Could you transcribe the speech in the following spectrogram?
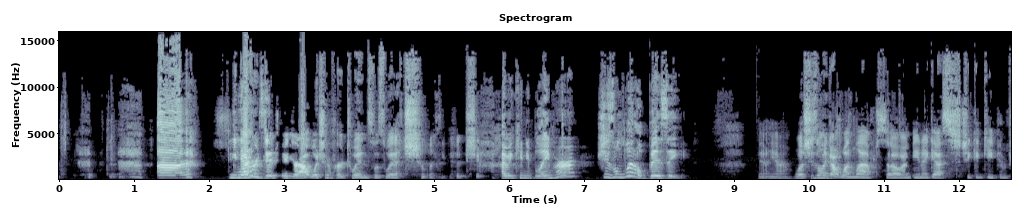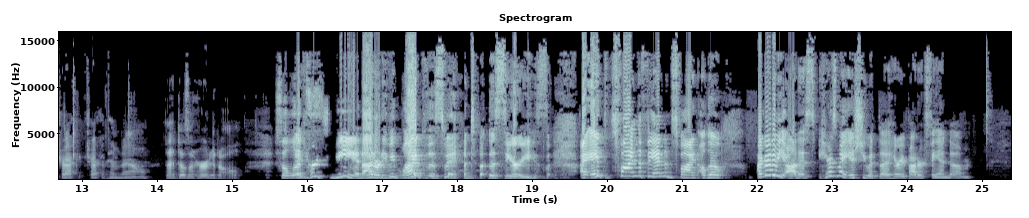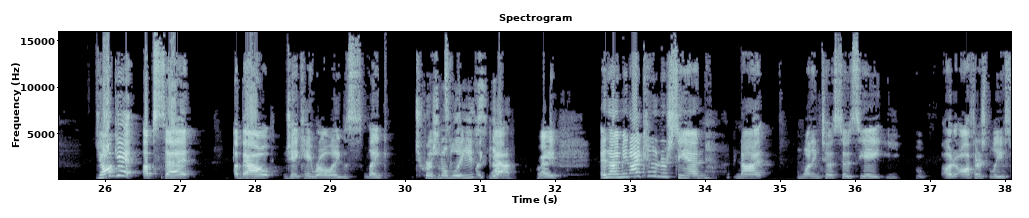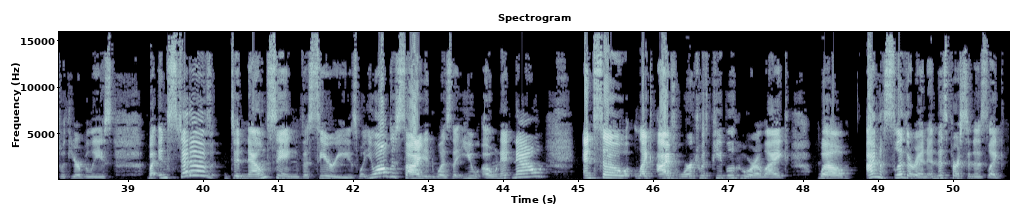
Uh, she what? never did figure out which of her twins was which. I mean, can you blame her? She's a little busy. Yeah, yeah. Well, she's only got one left, so I mean, I guess she could keep him track track of him now. That doesn't hurt at all. So let's. It hurts me, and I don't even like this fan the series. I, it's fine. The fandom's fine. Although I got to be honest, here's my issue with the Harry Potter fandom. Y'all get upset about J.K. Rowling's like personal beliefs, like yeah, right. And I mean, I can understand not wanting to associate an author's beliefs with your beliefs. But instead of denouncing the series, what you all decided was that you own it now. And so, like, I've worked with people who are like, well, I'm a Slytherin, and this person is like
